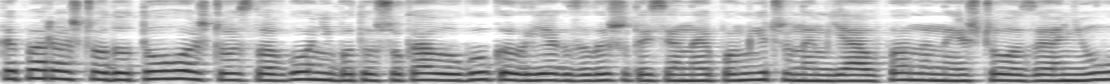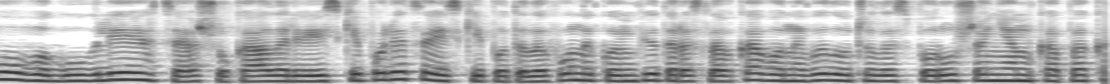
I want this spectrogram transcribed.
Тепер щодо того, що Славко нібито шукав у Google, як залишитися непоміченим. Я впевнений, що за нього в Гуглі це шукали львівські поліцейські по телефону комп'ютера Славка. Вони вилучили з порушенням КПК,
